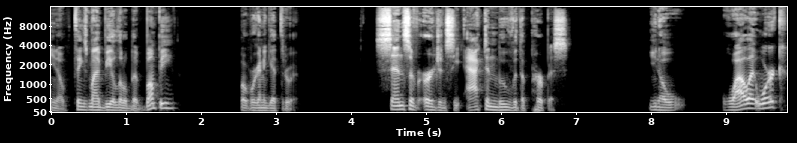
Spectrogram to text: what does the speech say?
you know, things might be a little bit bumpy, but we're going to get through it. Sense of urgency, act and move with a purpose. You know, while at work,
